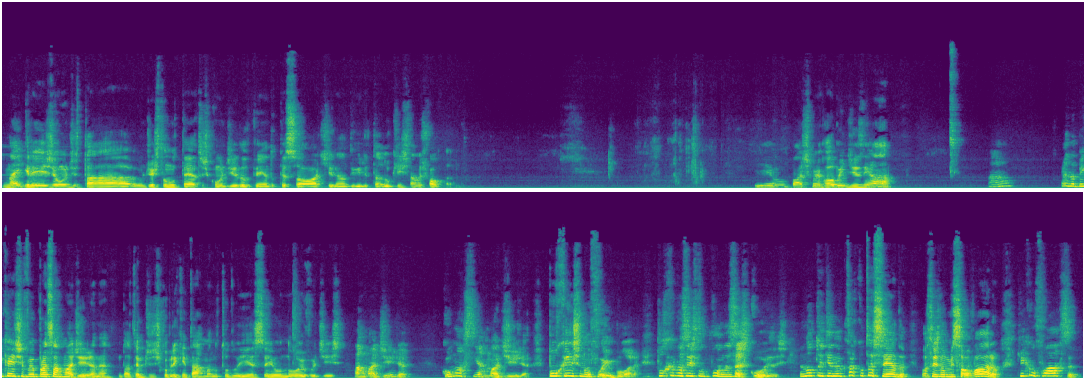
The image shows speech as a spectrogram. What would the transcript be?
na igreja onde está, onde estão no teto escondido vendo o pessoal atirando e gritando o que está nos faltando. E o Batman e Robin dizem: Ah, ah, ainda bem que a gente veio pra essa armadilha, né? Não dá tempo de descobrir quem tá armando tudo isso. E o noivo diz: Armadilha? Como assim armadilha? Por que a gente não foi embora? Por que vocês estão falando essas coisas? Eu não tô entendendo o que tá acontecendo. Vocês não me salvaram? O que, que eu faço?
